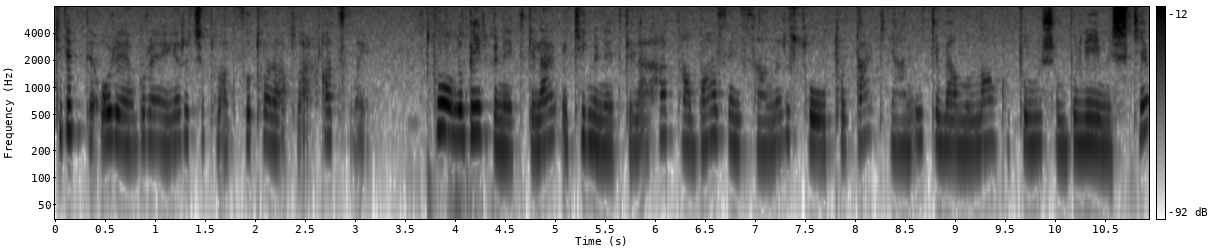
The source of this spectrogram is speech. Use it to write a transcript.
Gidip de oraya buraya yarı çıplak fotoğraflar atmayın. Bu onu bir gün etkiler, iki gün etkiler. Hatta bazı insanları soğutur der ki yani iyi ki ben bundan kurtulmuşum bu neymiş ki.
